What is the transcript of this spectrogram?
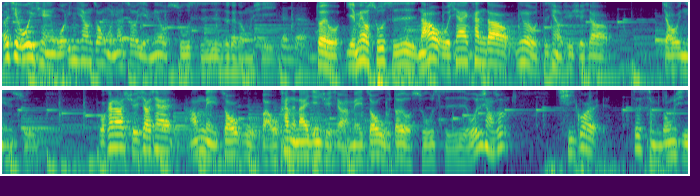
而且我以前我印象中，我那时候也没有舒食日这个东西。真的，对，我也没有舒食日。然后我现在看到，因为我之前有去学校教一年书，我看到学校现在好像每周五吧，我看的那一间学校每周五都有蔬食日，我就想说奇怪，这是什么东西？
